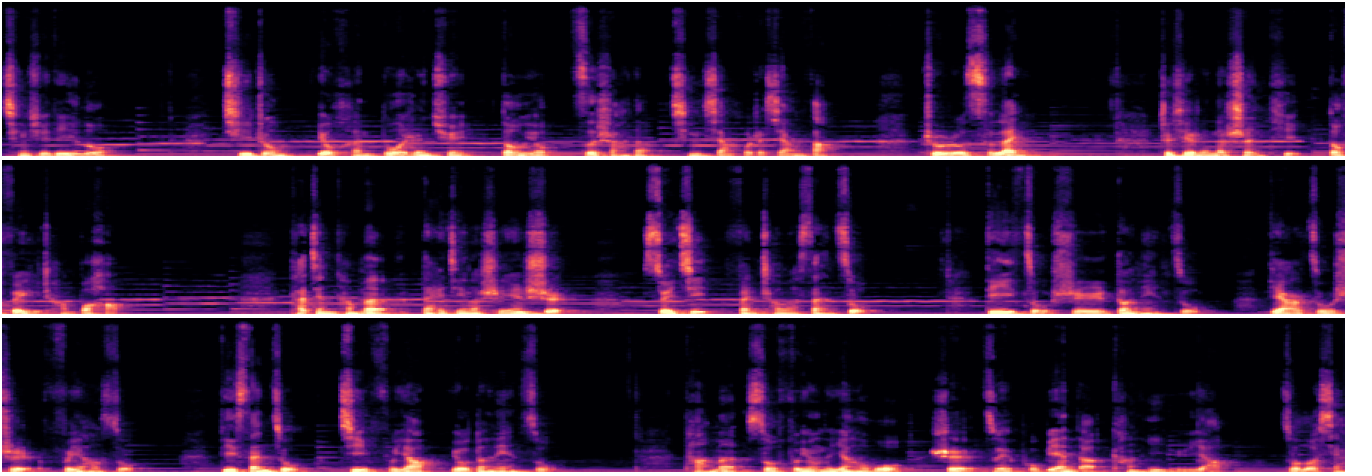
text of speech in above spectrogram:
情绪低落。其中有很多人群都有自杀的倾向或者想法，诸如此类。这些人的身体都非常不好。他将他们带进了实验室，随机分成了三组：第一组是锻炼组，第二组是服药组，第三组既服药又锻炼组。他们所服用的药物是最普遍的抗抑郁药佐罗夏。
